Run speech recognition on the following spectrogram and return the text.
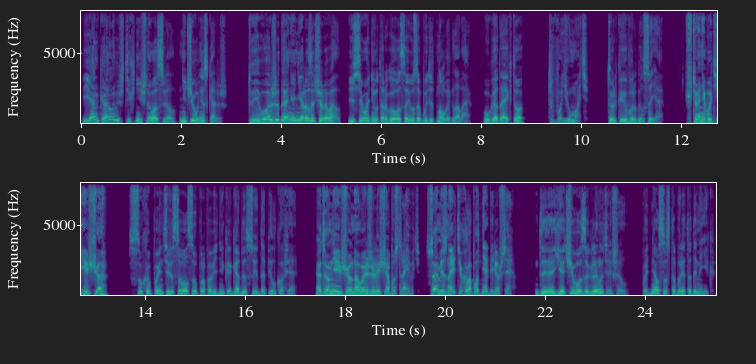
Ян Карлович технично вас свел, ничего не скажешь. Ты его ожидания не разочаровал, и сегодня у торгового союза будет новый глава. Угадай, кто? Твою мать! Только и выругался я. «Что-нибудь еще?» Сухо поинтересовался у проповедника Гадес и допил кофе. «А то мне еще новое жилище обустраивать. Сами знаете, хлопот не оберешься». «Да я чего заглянуть решил?» Поднялся с табурета Доминик.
